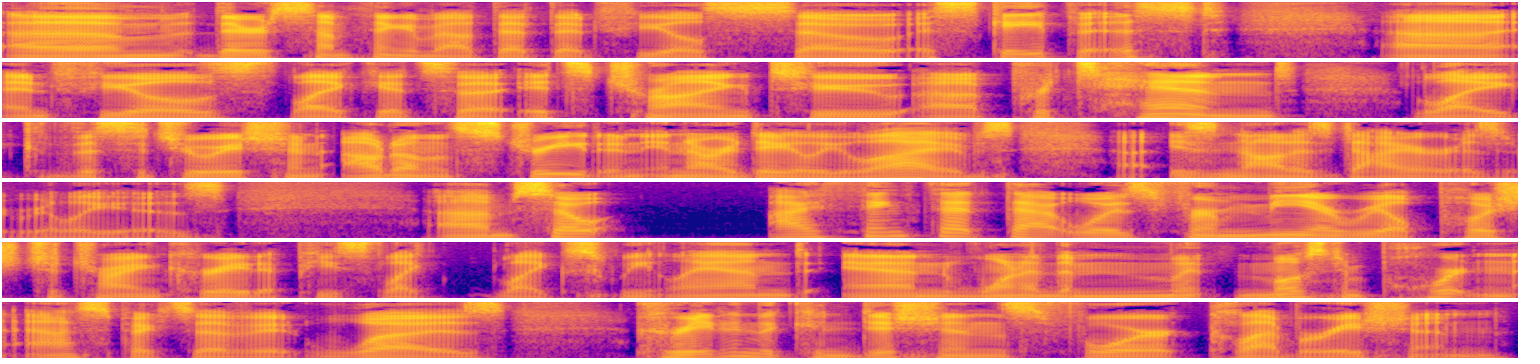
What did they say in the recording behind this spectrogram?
Um, there's something about that that feels so escapist uh, and feels like it's a, it's trying to uh, pretend like the situation out on the street and in our daily lives uh, is not as dire as it really is. Um, so I think that that was for me a real push to try and create a piece like like Sweet Land, and one of the m- most important aspects of it was creating the conditions for collaboration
